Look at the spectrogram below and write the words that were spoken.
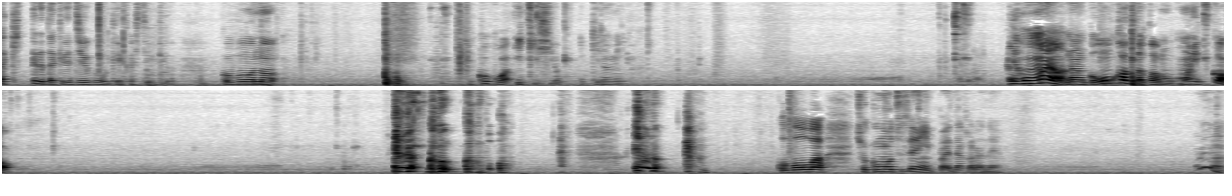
だ切ってるだけで15分経過してるけど。ごぼうの。ココア息しよう。息飲み。えほんまや。なんか多かったかも。まあいっか。ごごぼう。ごぼうは食物繊維いっぱいだからねうん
